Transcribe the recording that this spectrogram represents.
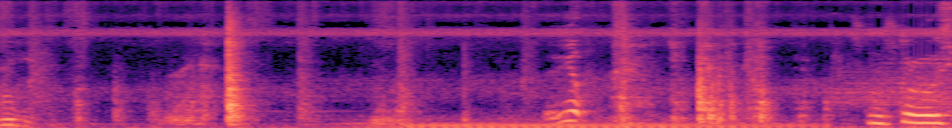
Right here. Yep. Some screws.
